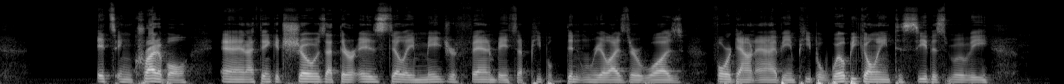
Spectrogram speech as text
it's incredible. And I think it shows that there is still a major fan base that people didn't realize there was for Down Abbey, and people will be going to see this movie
